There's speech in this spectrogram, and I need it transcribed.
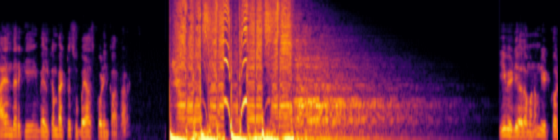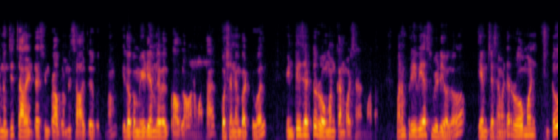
హాయ్ అందరికీ వెల్కమ్ బ్యాక్ టు సుబయాస్ కోడింగ్ కార్నర్. ఈ వీడియోలో మనం నీట్ కోడ్ నుంచి చాలా ఇంట్రెస్టింగ్ ప్రాబ్లమ్ని సాల్వ్ చేయబోతున్నాం. ఇది ఒక మీడియం లెవెల్ ప్రాబ్లం అనమాట question number twelve integer to Roman conversion అనమాట మనం ప్రీవియస్ వీడియోలో ఏం చేసామంటే రోమన్ టు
